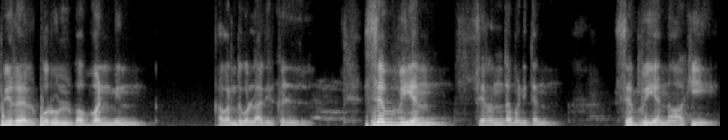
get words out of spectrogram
பிறர் பொருள் வவ்வன் மின் கவர்ந்து கொள்ளாதீர்கள். செவ்வியன் சிறந்த மனிதன். செவ்வியன் ஆகி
